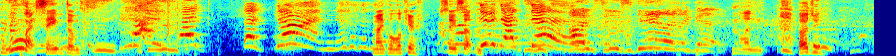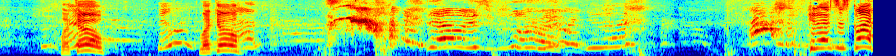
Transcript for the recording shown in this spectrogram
Woo, I saved them. Michael, look here. Say something. I'm so scared again. One. Two. Let go. Let go. That was fun. Hit that subscribe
